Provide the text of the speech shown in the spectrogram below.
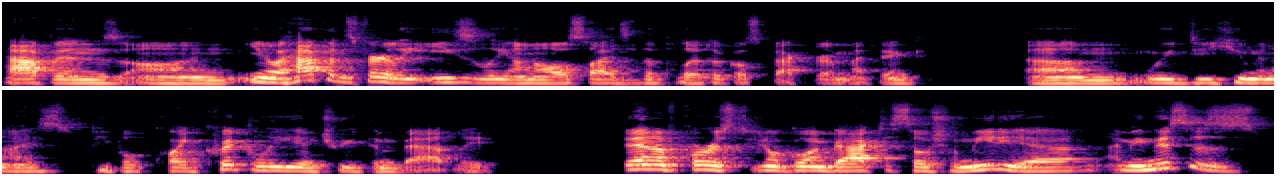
happens on you know it happens fairly easily on all sides of the political spectrum. I think um, we dehumanize people quite quickly and treat them badly. Then, of course, you know, going back to social media, I mean, this is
